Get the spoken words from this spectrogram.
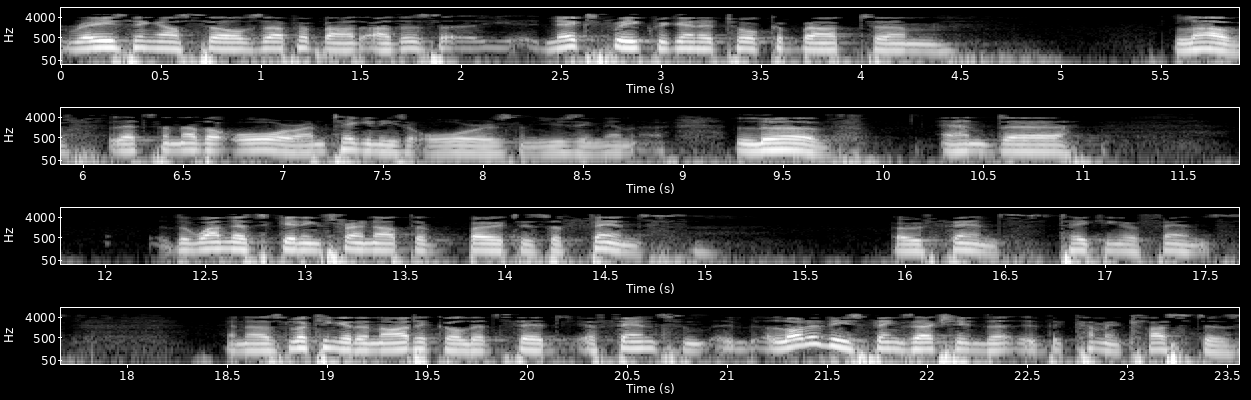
raising ourselves up about others. Uh, next week we're going to talk about um, love. That's another oar. I'm taking these oars and using them. Love. And uh, the one that's getting thrown out the boat is offense. Offense, taking offense. And I was looking at an article that said offense, and a lot of these things actually they come in clusters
